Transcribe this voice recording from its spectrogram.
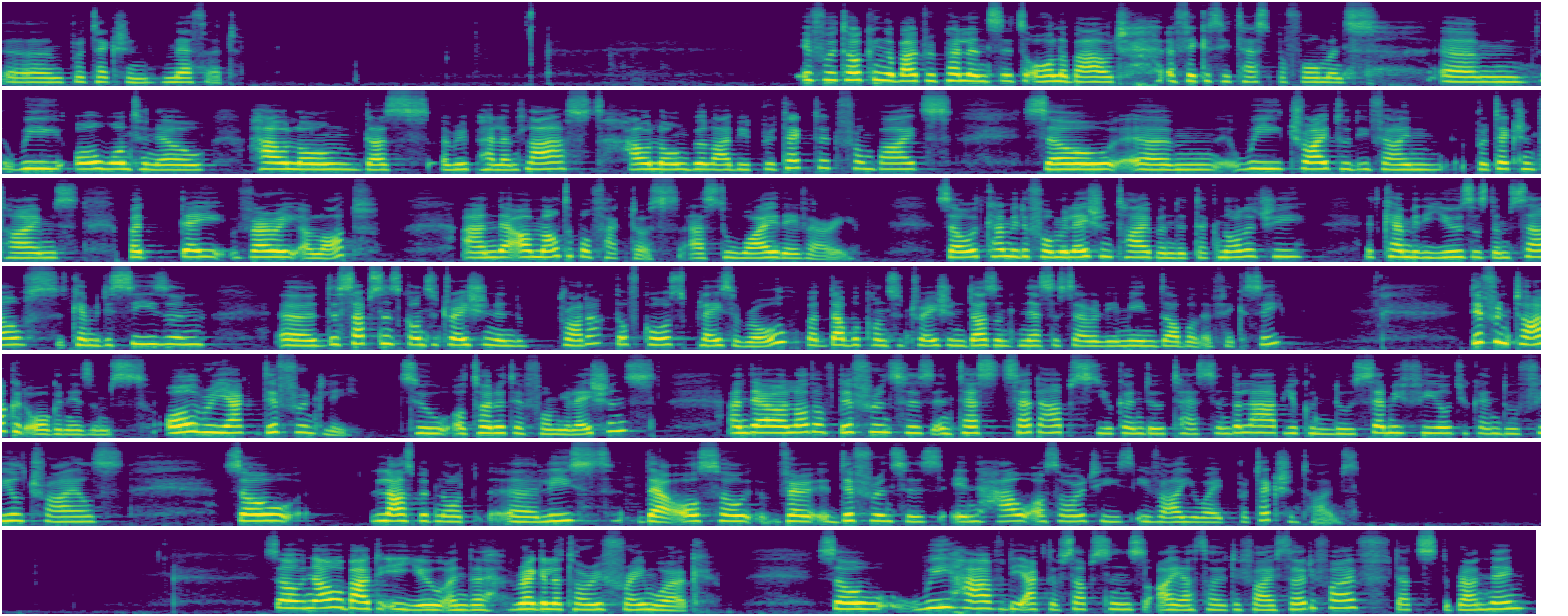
uh, protection method. If we're talking about repellents, it's all about efficacy test performance. Um, we all want to know how long does a repellent last, how long will I be protected from bites. So um, we try to define protection times, but they vary a lot. And there are multiple factors as to why they vary. So it can be the formulation type and the technology, it can be the users themselves, it can be the season, uh, the substance concentration in the product, of course, plays a role, but double concentration doesn't necessarily mean double efficacy. Different target organisms all react differently to alternative formulations, and there are a lot of differences in test setups. You can do tests in the lab, you can do semi-field, you can do field trials. So last but not uh, least, there are also very differences in how authorities evaluate protection times. So now about the EU and the regulatory framework. So we have the active substance IR 3535, that's the brand name,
